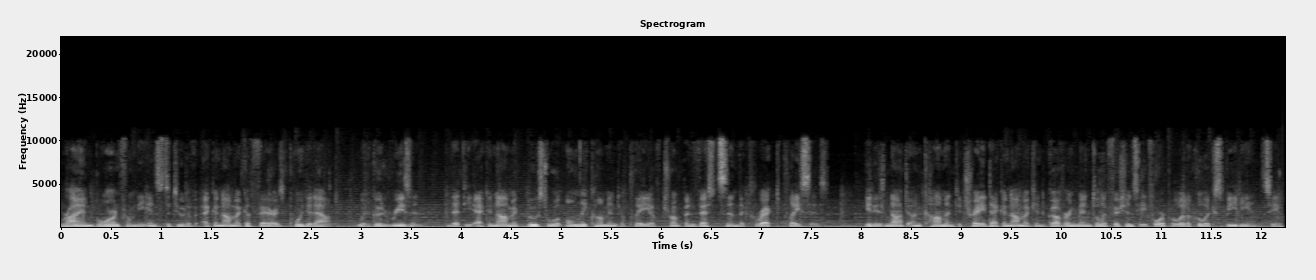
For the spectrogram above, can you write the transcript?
Ryan Bourne from the Institute of Economic Affairs pointed out, with good reason, that the economic boost will only come into play if Trump invests in the correct places. It is not uncommon to trade economic and governmental efficiency for political expediency.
